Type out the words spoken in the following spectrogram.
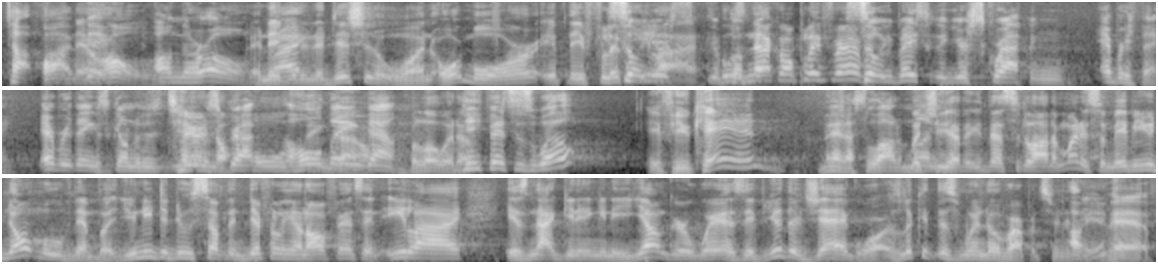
top five on their pick own. on their own, and they right? get an additional one or more if they flip so Eli, who's not going to play forever. So basically, you're scrapping everything. Everything's going to Tearing the whole the whole thing thing, down. Blow it up. Defense as well. if you can. Man, that's a lot of money. But you have invested a lot of money, so maybe you don't move them. But you need to do something differently on offense. And Eli is not getting any younger. Whereas if you're the Jaguars, look at this window of opportunity Oh, yeah. you have.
